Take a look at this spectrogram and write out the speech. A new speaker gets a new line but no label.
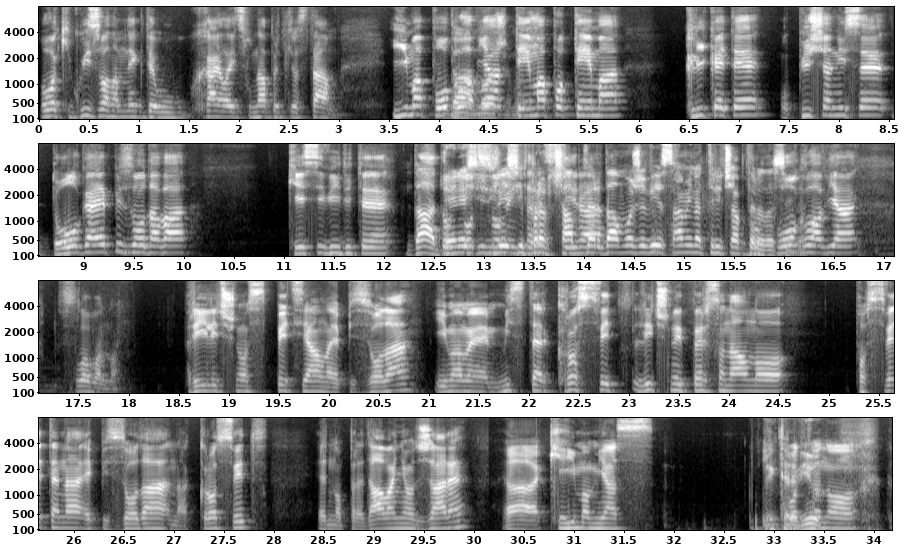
ова ќе го извадам негде у highlights напред ќе ставам. Има поглавја,
Да, може, може.
тема по тема, кликајте, опишани се, долга епизодава, ќе си видите
Да, денес
ве
прв чаптер, да, може вие сами на три чаптера да се.
поглавја слободно. Прилично специјална епизода. Имаме мистер Кросфит лично и персонално посветена епизода на Кросфит, едно предавање од Жаре. А, ке имам јас
Интервју.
